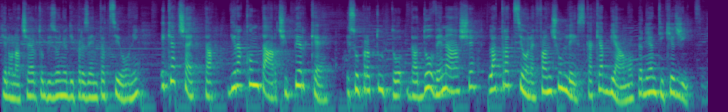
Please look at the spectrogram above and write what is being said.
che non ha certo bisogno di presentazioni, e che accetta di raccontarci perché e soprattutto da dove nasce l'attrazione fanciullesca che abbiamo per gli antichi egizi.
